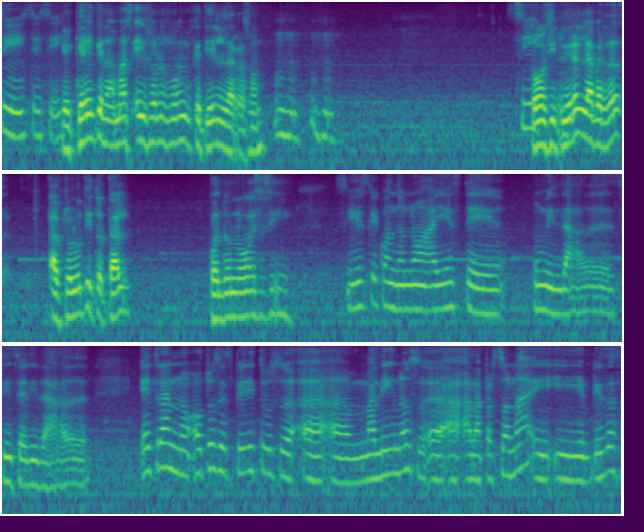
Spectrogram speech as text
Sí, sí, sí. Que creen que nada más ellos son los únicos que tienen la razón. Sí. Como si tuvieran la verdad absoluta y total, cuando no es así. Sí, es que cuando no hay este humildad, sinceridad, entran otros espíritus eh, eh, malignos eh, a, la persona y, empiezas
